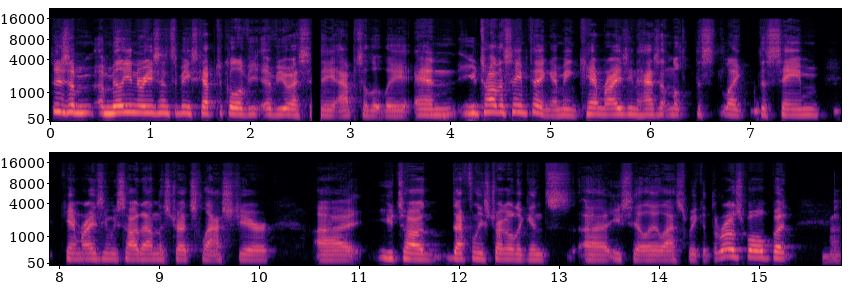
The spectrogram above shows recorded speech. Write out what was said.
there's a, a million reasons to be skeptical of, of USC, absolutely. And Utah, the same thing. I mean, Cam Rising hasn't looked this, like the same Cam Rising we saw down the stretch last year. Uh, Utah definitely struggled against uh, UCLA last week at the Rose Bowl, but mm-hmm.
